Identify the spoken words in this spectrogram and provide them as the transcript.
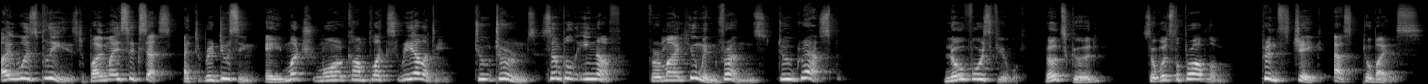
I was pleased by my success at reducing a much more complex reality to terms simple enough for my human friends to grasp. No force field. That's good. So what's the problem? Prince Jake asked Tobias.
